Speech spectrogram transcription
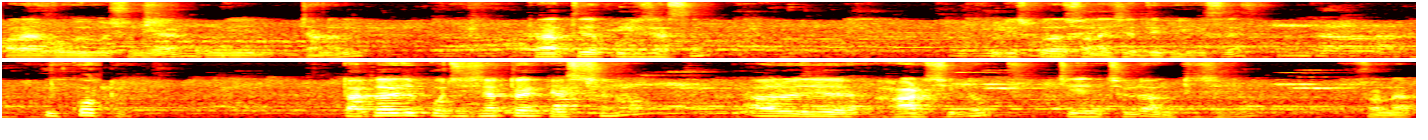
পাড়ার রবি বসুনিয়া উনি জানান। থানার থেকে পুলিশ আছে পুলিশ প্রশাসন এসে দেখে গেছে। কত? টাকা যে পঁচিশ হাজার টাকা ক্যাশ ছিল আর ওই যে হার ছিল চেন ছিল আংটি ছিল সোনার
